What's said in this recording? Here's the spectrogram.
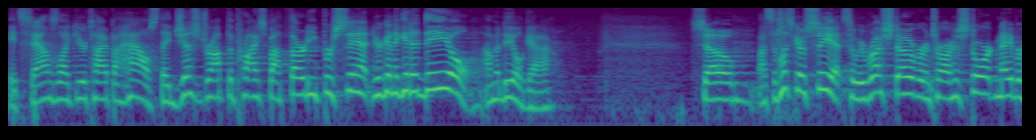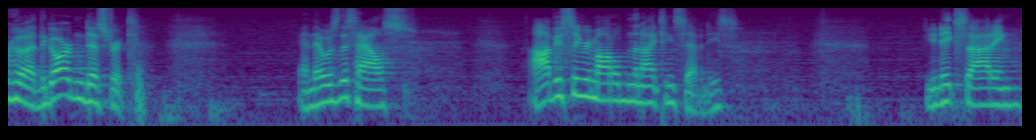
It sounds like your type of house. They just dropped the price by 30%. You're going to get a deal. I'm a deal guy. So I said, let's go see it. So we rushed over into our historic neighborhood, the Garden District. And there was this house, obviously remodeled in the 1970s. Unique siding,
